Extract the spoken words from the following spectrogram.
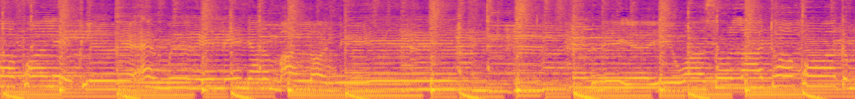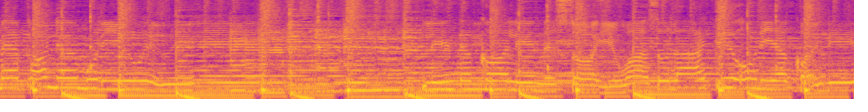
စောဖွာလေးကလေးအမရီလေးညာမလောနေနေရီဝါဆိုလာတော့ဖွာကမဲဖွာနေမူရီဝေဝေလင်းတခေါ်လေးနဲ့ဆိုရီဝါဆိုလာတီအိုနီယာခေါ်နေ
